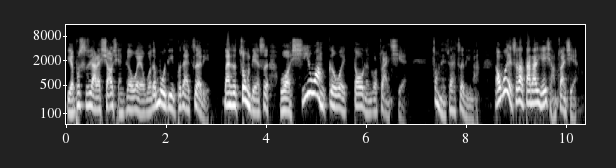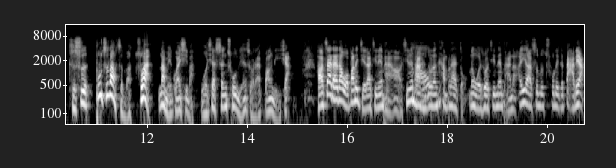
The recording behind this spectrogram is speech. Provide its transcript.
也不是要来消遣各位，我的目的不在这里。但是重点是我希望各位都能够赚钱，重点就在这里嘛。啊，我也知道大家也想赚钱，只是不知道怎么赚，那没关系嘛，我现在伸出援手来帮你一下。好，再来呢，我帮你解答今天盘啊，今天盘很多人看不太懂，那我说今天盘呢，哎呀，是不是出了一个大量？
